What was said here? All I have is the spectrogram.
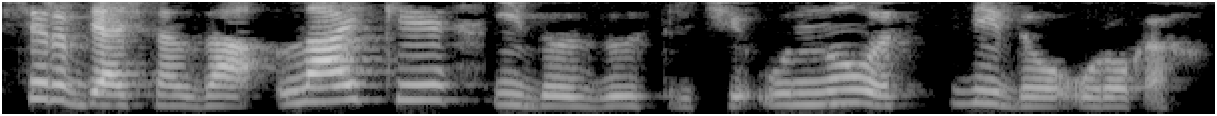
Щиро вдячна за лайки і до зустрічі у нових відеоуроках.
